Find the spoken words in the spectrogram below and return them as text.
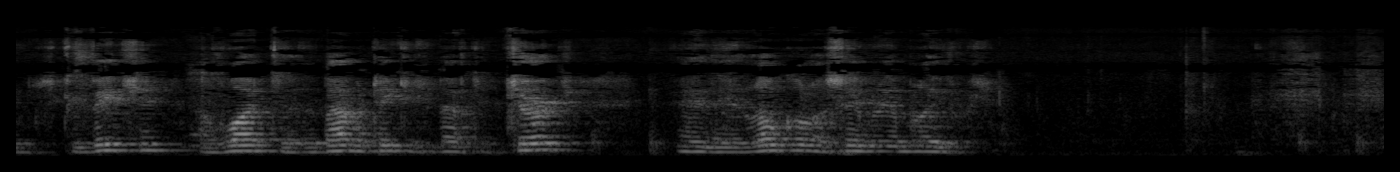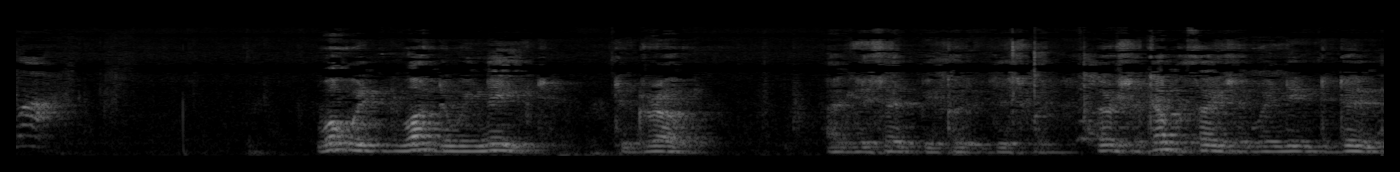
with conviction of what the Bible teaches about the church and the local assembly of believers. What we what do we need to grow? I guess that'd be put it this way. There's a couple of things that we need to do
